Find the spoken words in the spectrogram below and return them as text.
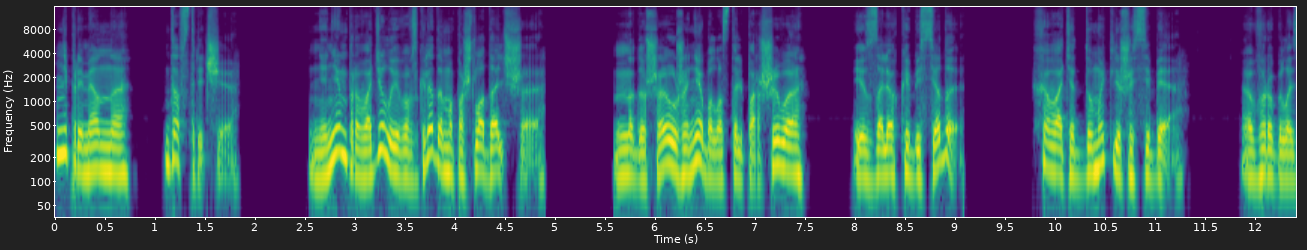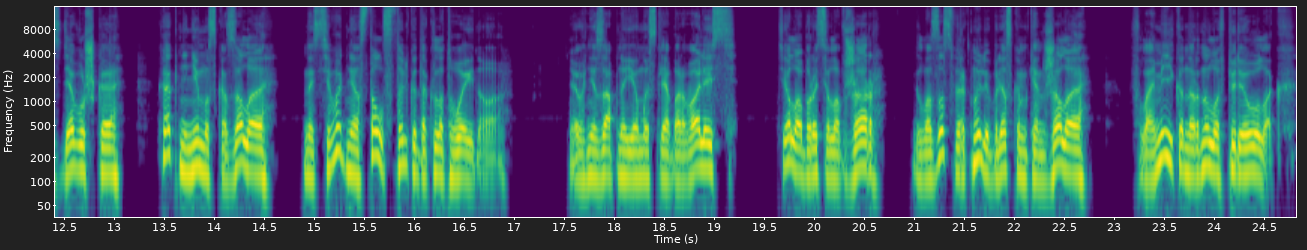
Непременно. До встречи. Ниним проводила его взглядом и пошла дальше. На душе уже не было столь паршиво. Из-за легкой беседы? Хватит думать лишь о себе. Выругалась девушка. Как Ниним и сказала, на сегодня остался только доклад Уэйну. Внезапно ее мысли оборвались, тело бросило в жар, глаза сверкнули блеском кинжала, фламейка нырнула в переулок.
